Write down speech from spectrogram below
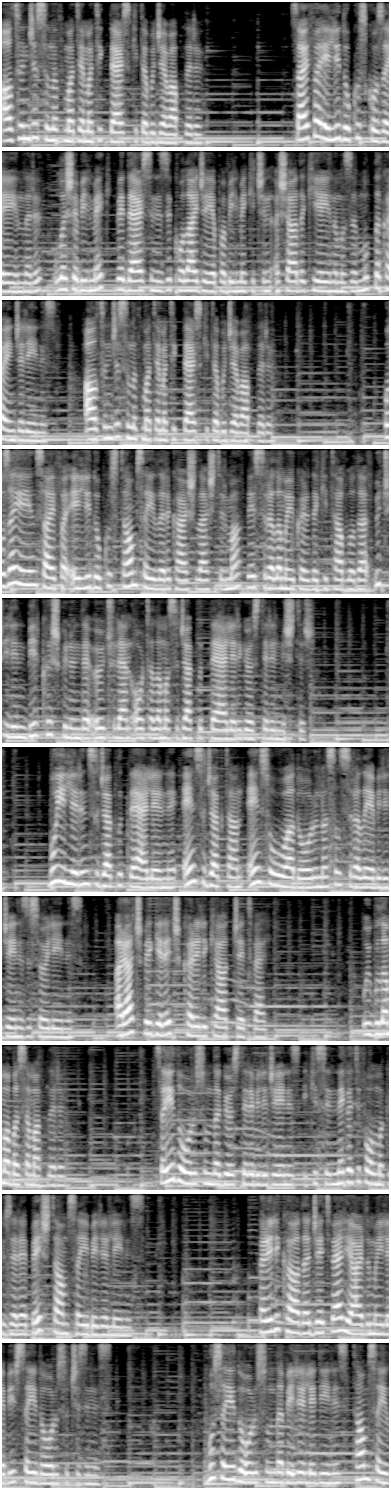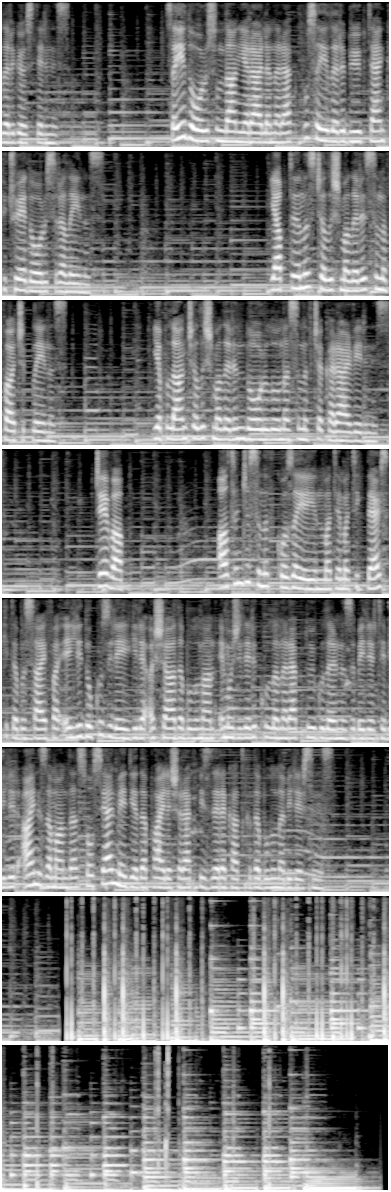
6. Sınıf Matematik Ders Kitabı Cevapları Sayfa 59 Koza Yayınları, ulaşabilmek ve dersinizi kolayca yapabilmek için aşağıdaki yayınımızı mutlaka inceleyiniz. 6. Sınıf Matematik Ders Kitabı Cevapları Koza Yayın sayfa 59 tam sayıları karşılaştırma ve sıralama yukarıdaki tabloda 3 ilin bir kış gününde ölçülen ortalama sıcaklık değerleri gösterilmiştir. Bu illerin sıcaklık değerlerini en sıcaktan en soğuğa doğru nasıl sıralayabileceğinizi söyleyiniz. Araç ve gereç kareli kağıt cetvel. Uygulama basamakları. Sayı doğrusunda gösterebileceğiniz ikisi negatif olmak üzere 5 tam sayı belirleyiniz. Kareli kağıda cetvel yardımıyla bir sayı doğrusu çiziniz. Bu sayı doğrusunda belirlediğiniz tam sayıları gösteriniz. Sayı doğrusundan yararlanarak bu sayıları büyükten küçüğe doğru sıralayınız. Yaptığınız çalışmaları sınıfa açıklayınız. Yapılan çalışmaların doğruluğuna sınıfça karar veriniz. Cevap 6. Sınıf Koza Yayın Matematik Ders Kitabı sayfa 59 ile ilgili aşağıda bulunan emojileri kullanarak duygularınızı belirtebilir aynı zamanda sosyal medyada paylaşarak bizlere katkıda bulunabilirsiniz.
